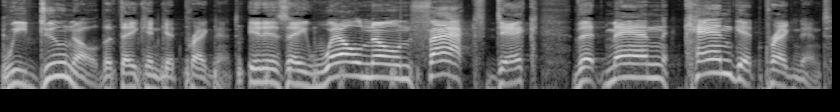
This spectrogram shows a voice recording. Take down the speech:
we do know that they can get pregnant. It is a well known fact, Dick, that man can get pregnant.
